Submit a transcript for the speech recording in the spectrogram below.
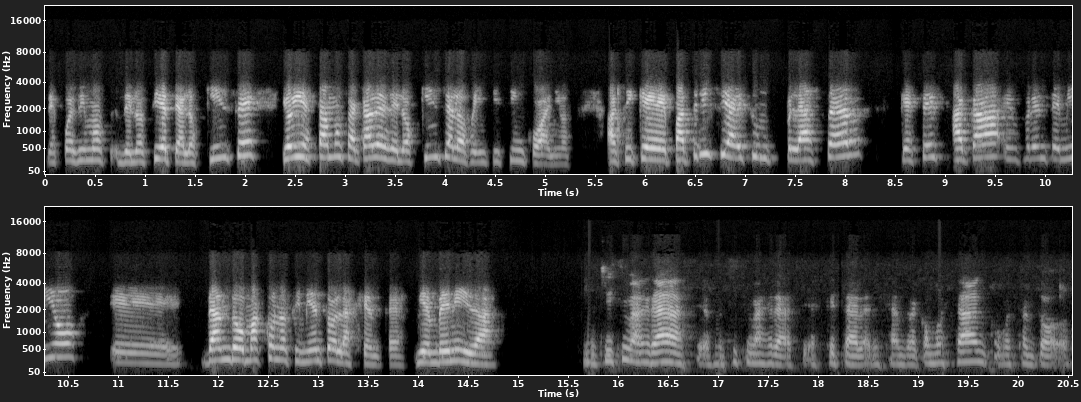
después vimos de los siete a los quince y hoy estamos acá desde los quince a los veinticinco años. Así que Patricia, es un placer que estés acá enfrente mío eh, dando más conocimiento a la gente. Bienvenida. Muchísimas gracias, muchísimas gracias. ¿Qué tal, Alejandra? ¿Cómo están? ¿Cómo están todos?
